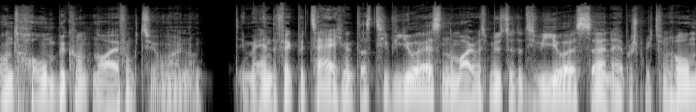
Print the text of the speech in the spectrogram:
und Home bekommt neue Funktionen. Und im Endeffekt bezeichnet das tvOS. Normalerweise müsste der tvOS sein. Apple spricht von Home.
